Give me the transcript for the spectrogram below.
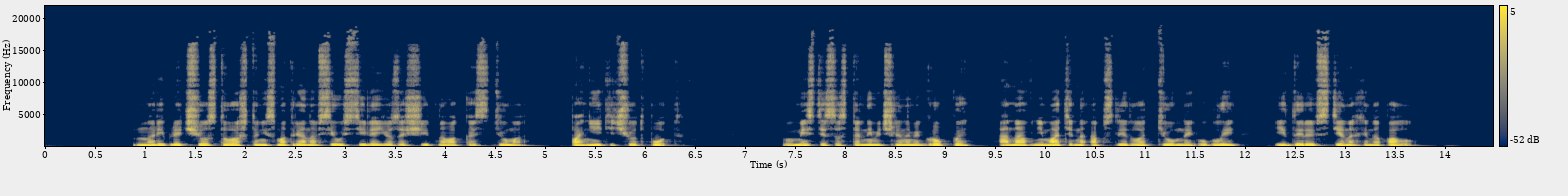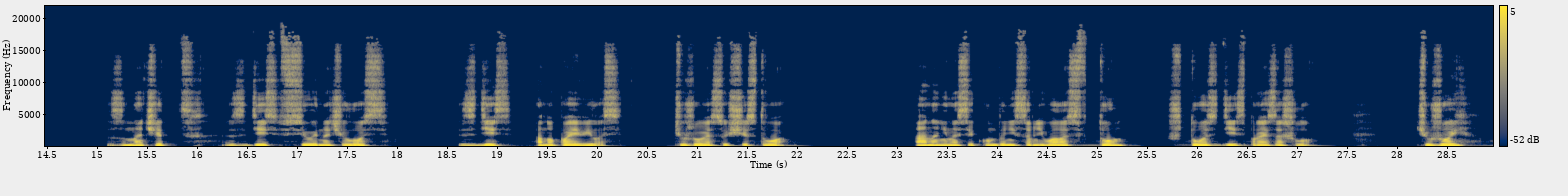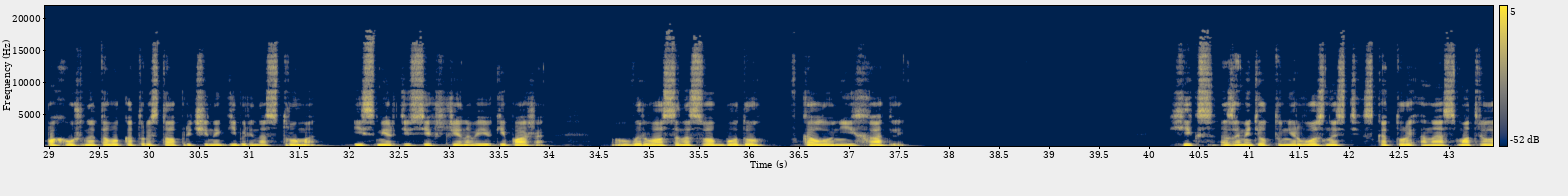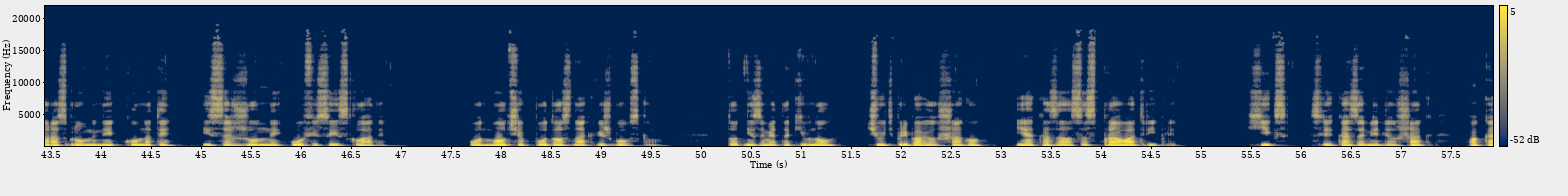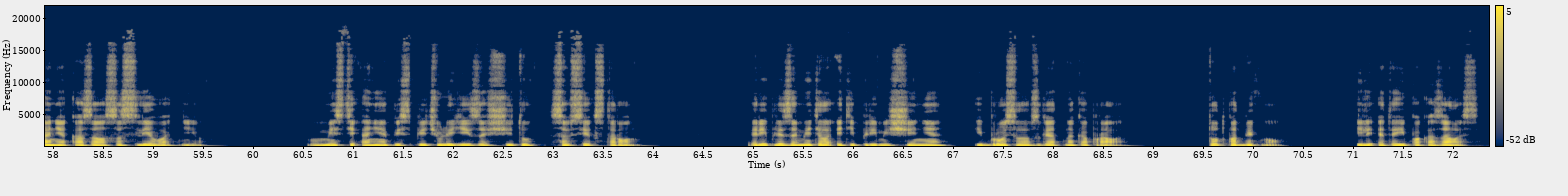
Но Рипли чувствовала, что несмотря на все усилия ее защитного костюма, по ней течет пот. Вместе с остальными членами группы она внимательно обследовала темные углы и дыры в стенах и на полу. Значит, здесь все и началось. Здесь оно появилось, чужое существо. Она ни на секунду не сомневалась в том, что здесь произошло. Чужой, похожий на того, который стал причиной гибели Настрома и смерти всех членов ее экипажа, вырвался на свободу колонии Хадли. Хикс заметил ту нервозность, с которой она осматривала разгромленные комнаты и сожженные офисы и склады. Он молча подал знак Вишбовскому. Тот незаметно кивнул, чуть прибавил шагу и оказался справа от Рипли. Хикс слегка замедлил шаг, пока не оказался слева от нее. Вместе они обеспечивали ей защиту со всех сторон. Рипли заметила эти перемещения и бросила взгляд на Капрала. Тот подмигнул. Или это ей показалось?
